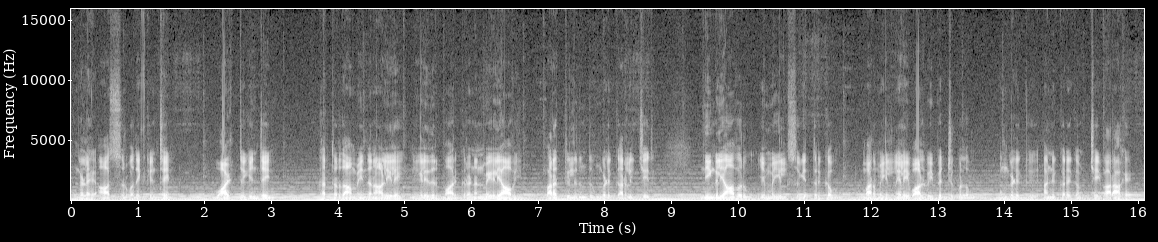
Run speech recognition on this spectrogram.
உங்களை ஆசிர்வதிக்கின்றேன் வாழ்த்துகின்றேன். கர்த்தர்தாம் இந்த நாளிலே நீங்கள் எதிர்பார்க்கிற நன்மைகள் யாவையும் பரத்திலிருந்து உங்களுக்கு அருளிச் செய்து நீங்கள் யாவரும் எம்மையில் சுகித்திருக்கவும் மறுமையில் நிலை வாழ்வை பெற்றுக்கொள்ளவும் உங்களுக்கு அனுக்கிரகம் செய்வாராக.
